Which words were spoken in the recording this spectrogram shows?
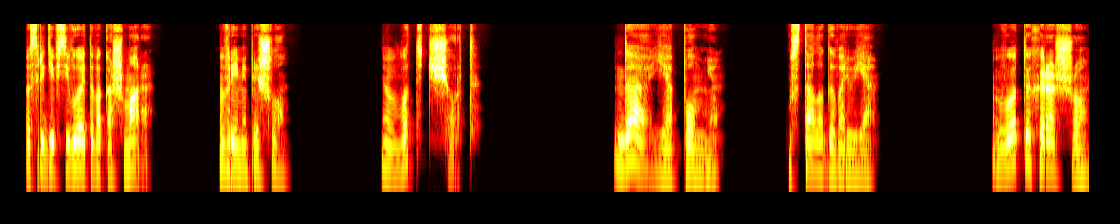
посреди всего этого кошмара, время пришло. Вот чёрт. Да, я помню. Устало говорю я. Вот и хорошо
